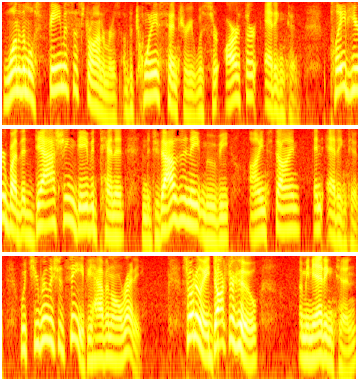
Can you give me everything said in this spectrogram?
One of the most famous astronomers of the 20th century was Sir Arthur Eddington, played here by the dashing David Tennant in the 2008 movie Einstein and Eddington, which you really should see if you haven't already. So, anyway, Doctor Who, I mean Eddington,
